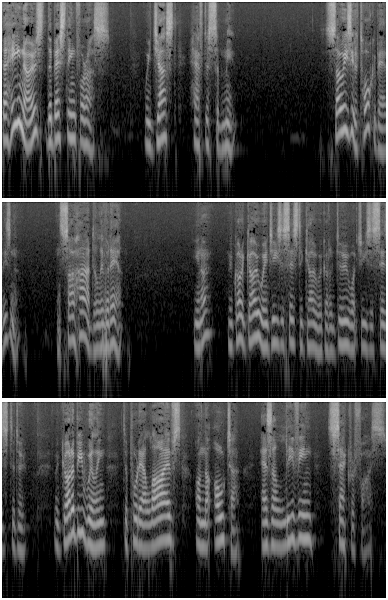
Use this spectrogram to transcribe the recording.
that He knows the best thing for us. We just have to submit. So easy to talk about, isn't it? And so hard to live it out. You know, we've got to go where Jesus says to go. We've got to do what Jesus says to do. We've got to be willing to put our lives on the altar as a living sacrifice.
